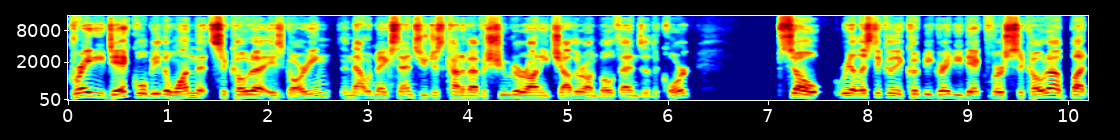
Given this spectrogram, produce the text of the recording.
Grady Dick will be the one that Sakota is guarding, and that would make sense. You just kind of have a shooter on each other on both ends of the court. So realistically, it could be Grady Dick versus Sakota. But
